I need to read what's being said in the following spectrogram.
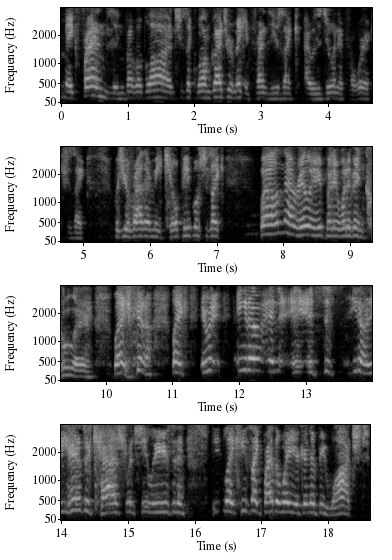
make friends and blah blah blah and she's like well i'm glad you were making friends. He was like i was doing it for work. She's like would you rather me kill people? She's like Well, not really, but it would have been cooler. Like you know, like it, would- you know, and it, it's just you know, he hands her cash when she leaves, and then like he's like, by the way, you're going to be watched,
